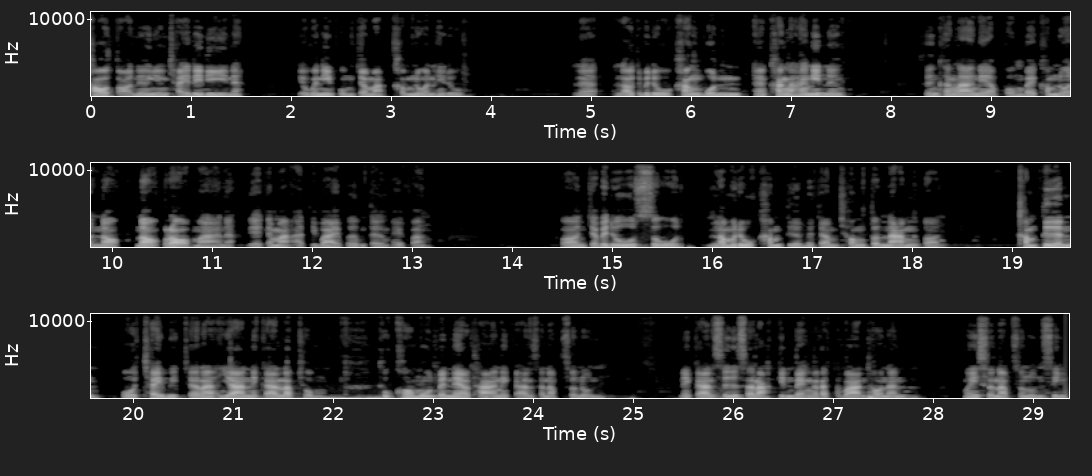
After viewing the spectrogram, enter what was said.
เข้าต่อเนื่องยังใช้ได้ดีนะ เดี๋ยววันนี้ผมจะมาคำนวณให้ดู และเราจะไปดูข้างบนข้างล่างนิดนึง ซึ่งข้างล่างเนี้ยผมไปคำนวณนอกนอกรอบมานะ เดี๋ยวจะมาอธิบายเพิ่มเติมให้ฟัง ก่อนจะไปดูสูตรเรามาดูคำเตือนประจำช่องต้นน้ำกันก่อน คำเตือนโปรดใช้วิจารณญาณในการรับชม ทุกข้อมูลเป็นแนวทางในการสนับสนุน ในการซื้อสลากกินแบ่งรัฐบาลเท่านั้น ไม่สนับสนุนสิ่ง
